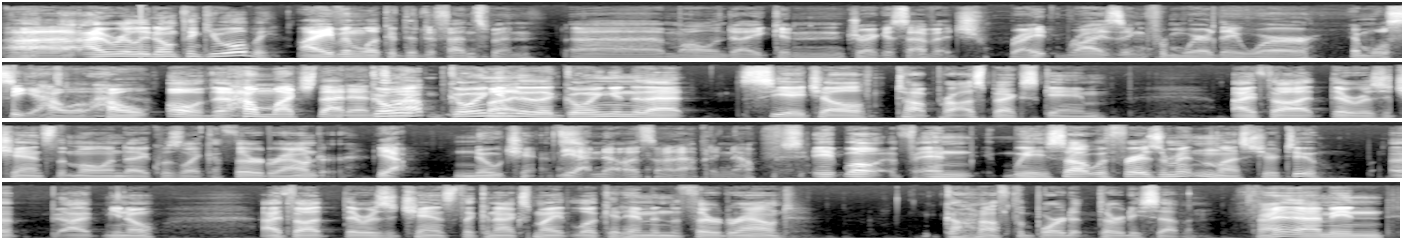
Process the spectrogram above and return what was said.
Uh, I, I really don't think he will be. I even look at the defensemen, uh, Molendyk and Dragisevich, right, rising from where they were, and we'll see how how Oh, that- how much that ends going up. going but- into the going into that CHL top prospects game, I thought there was a chance that Molendyk was like a third rounder. yeah, No chance. yeah, no, it's not happening now. It, well, and we saw it with Fraser Minten last year too. Uh, I, you know, I thought there was a chance the Canucks might look at him in the third round. Gone off the board at 37. Right? I mean,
